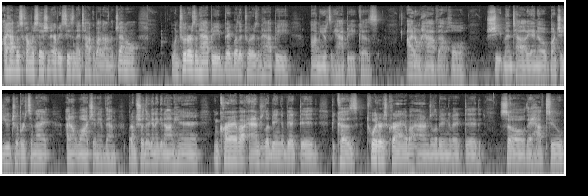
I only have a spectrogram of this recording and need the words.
I have this conversation every season. I talk about it on the channel. When Twitter isn't happy, Big Brother Twitter isn't happy, I'm usually happy because I don't have that whole sheep mentality. I know a bunch of YouTubers tonight I don't watch any of them, but I'm sure they're going to get on here and cry about Angela being evicted because Twitter's crying about Angela being evicted. So they have to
